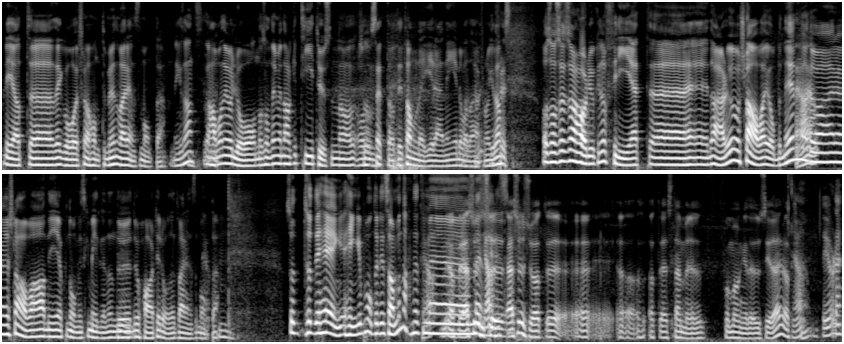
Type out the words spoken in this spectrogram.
Fordi at uh, det går fra hånd til munn hver eneste måned. Ikke sant? Da har man jo lån og sånne ting, men det har ikke 10 000 å, å sette av til tannlegeregninger eller hva det er for noe. Ikke sant? Og sånn sett så har du jo ikke noe frihet. eh, da er du jo slave av jobben din, Ja, og du er eh, slave av de økonomiske midlene du, du har til rådighet hver eneste måned. Så, så det henger, henger på en måte litt sammen, da. Dette med Ja, for jeg syns, mennesker- jeg syns jo at, uh, at det stemmer for mange, det du sier der. At, ja, det gjør det.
